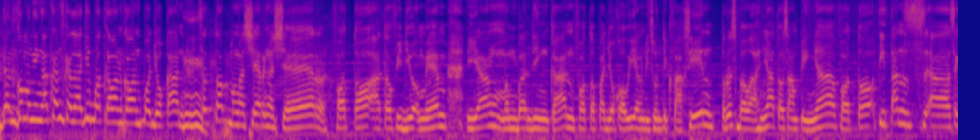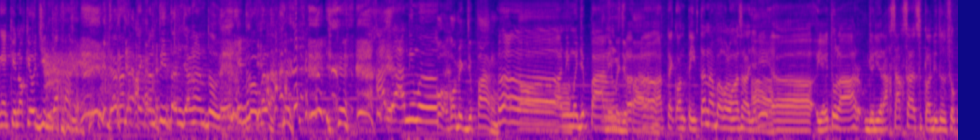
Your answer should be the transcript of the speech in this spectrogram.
Dan gue mengingatkan sekali lagi buat kawan-kawan pojokan, stop nge-share nge-share foto atau video meme yang membandingkan foto Pak Jokowi yang disuntik vaksin, terus bawahnya atau sampingnya foto Titan uh, Shingeki no Kyojin. Jangan, jangan Attack on Titan, jangan tuh. Itu ada anime. Kok komik Jepang? Eh, anime Jepang. Anime Jepang. Eh, eh, Attack on Titan apa kalau nggak salah. Jadi eh, ya itulah jadi raksasa setelah ditusuk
